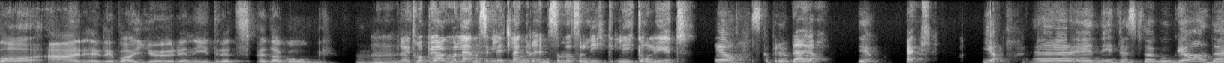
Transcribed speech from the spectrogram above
Hva er, eller hva gjør en idrettspedagog? Mm. Jeg tror Bjørg må lene seg litt lenger inn, så vi får lik, likere lyd. Ja, skal prøve. Der, ja. ja. Takk. Ja, eh, en idrettspedagog, ja. Det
